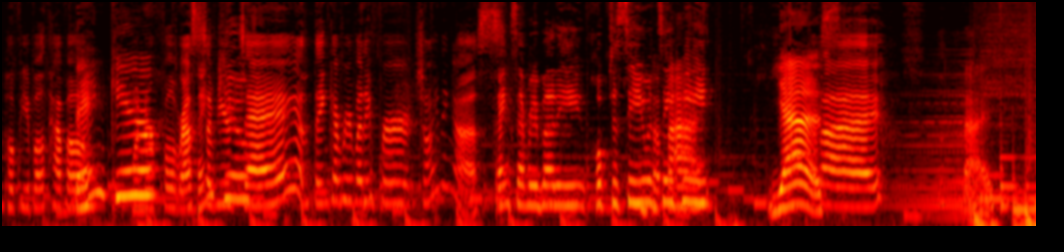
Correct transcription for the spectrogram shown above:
hope you both have a thank you. wonderful rest thank of your you. day. And thank everybody for joining us. Thanks, everybody. Hope to see you in St. Pete. Yes. Bye. Bye.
